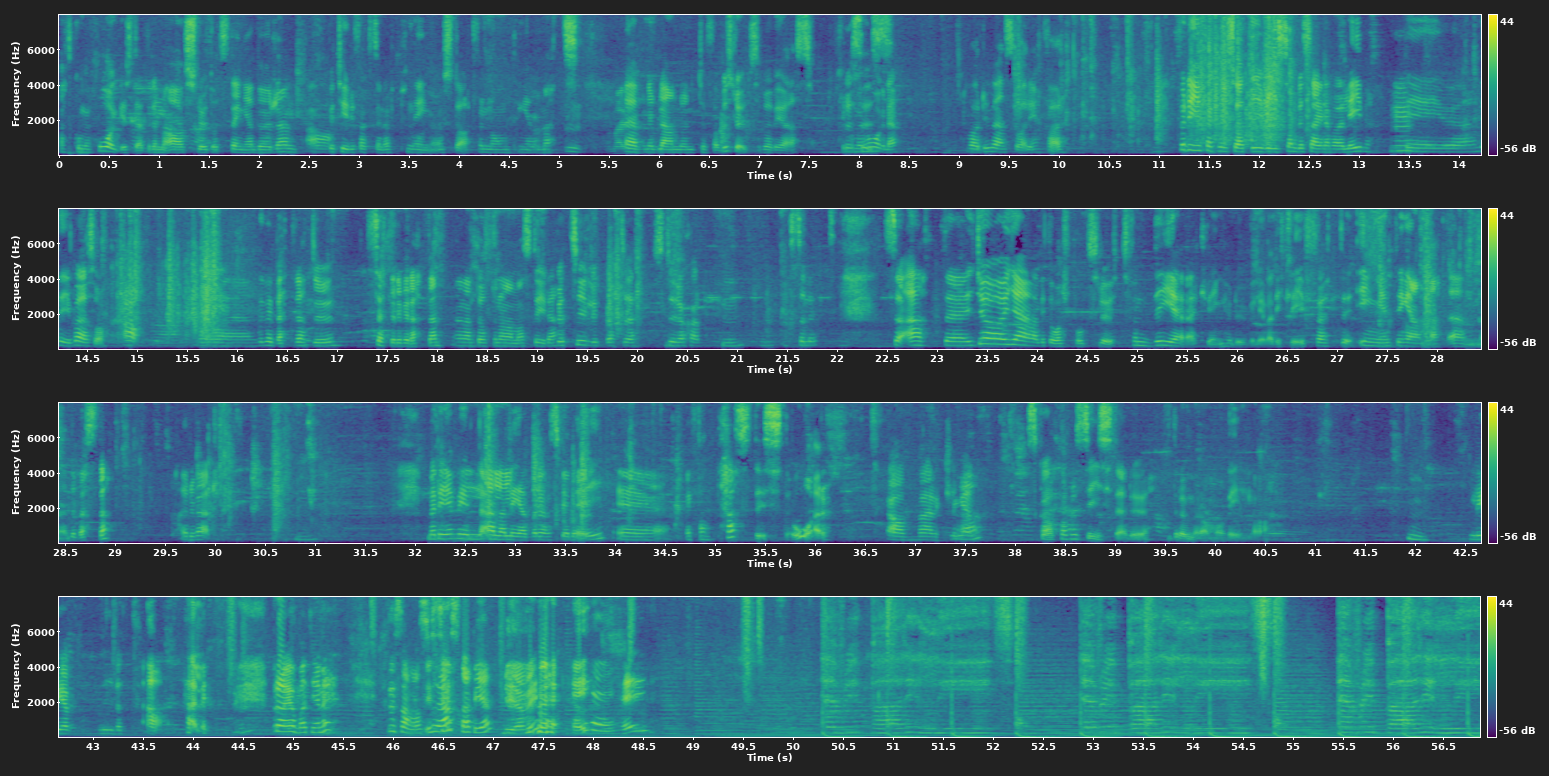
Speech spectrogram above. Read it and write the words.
Att komma ihåg just det, att det där med avslut och att stänga dörren Ja. betyder faktiskt en öppning och en start för någonting annat. Även ibland under tuffa beslut som behöver göras. Så kom ihåg det. Vad du än står inför. För det är ju faktiskt så att det är vi som designar våra liv. Det, är ju, det är bara så. Ja, eh, det är väl bättre att du sätter dig vid ratten än att låta någon annan styra. betydligt bättre styra själv. Mm, absolut. Så att eh, gör gärna ditt årsbokslut. Fundera kring hur du vill leva ditt liv. För att eh, ingenting annat än det bästa är du värd. Mm. Med det vill alla ledare önska dig eh, ett fantastiskt år. Ja, verkligen. Ja. Skapa precis det du drömmer om och vill. Och, Lev livet. ja, härligt. Bra jobbat Jenny. Tillsammans Vi ses snart igen. Det gör vi. hej hej. Hej! Everybody leads. Everybody leads. Everybody leads.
